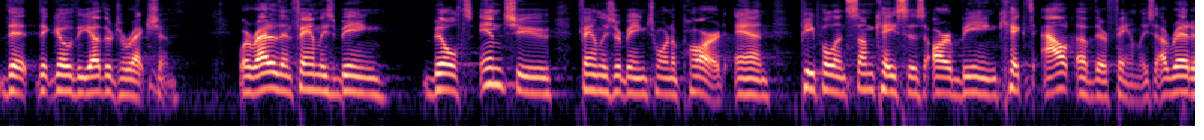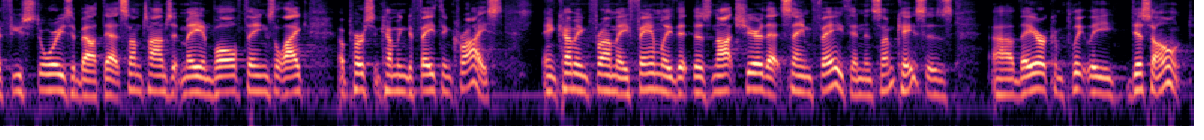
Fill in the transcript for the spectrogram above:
that, that go the other direction, where rather than families being built into, families are being torn apart. And people, in some cases, are being kicked out of their families. I read a few stories about that. Sometimes it may involve things like a person coming to faith in Christ and coming from a family that does not share that same faith. And in some cases, uh, they are completely disowned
